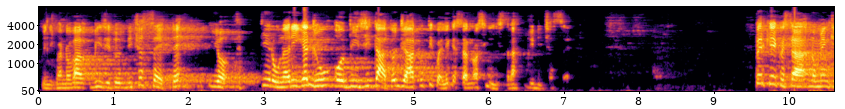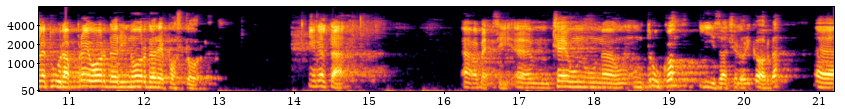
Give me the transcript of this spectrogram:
Quindi quando va, visito il 17, io tiro una riga giù, ho visitato già tutti quelli che stanno a sinistra di 17. Perché questa nomenclatura pre-order, in order e post-order? In realtà, ah vabbè sì, ehm, c'è un, un, un, trucco, Lisa ce lo ricorda, eh,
